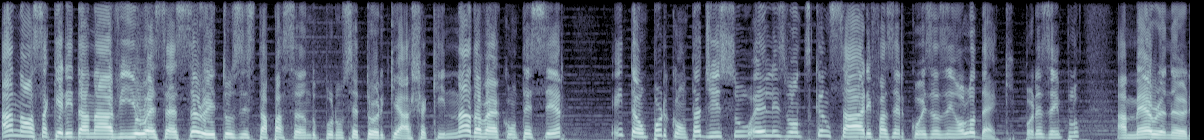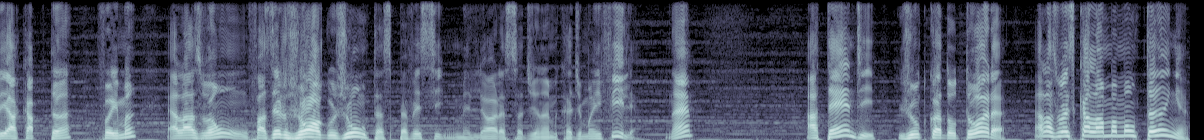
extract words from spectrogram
a nossa querida nave USS Cerritos está passando por um setor que acha que nada vai acontecer, então por conta disso eles vão descansar e fazer coisas em holodeck. Por exemplo, a Mariner e a Capitã Freeman, elas vão fazer jogos juntas para ver se melhora essa dinâmica de mãe e filha, né? A Tandy, junto com a doutora, elas vão escalar uma montanha.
